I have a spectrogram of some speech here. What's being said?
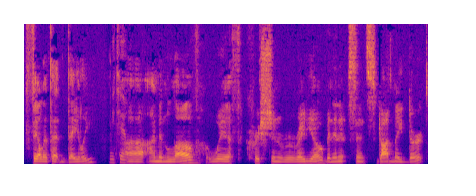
fail at that daily. Me too. Uh, I'm in love with Christian radio, been in it since God made dirt.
